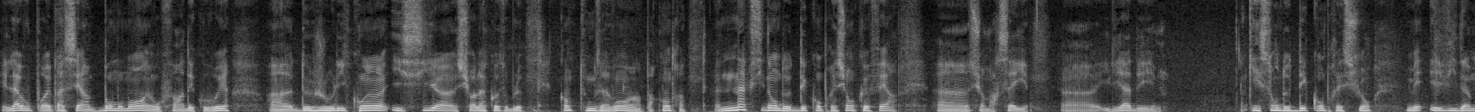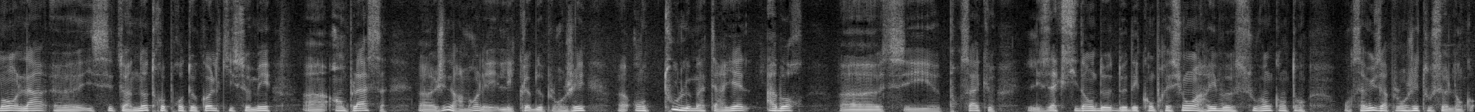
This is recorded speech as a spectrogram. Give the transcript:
Et là, vous pourrez passer un bon moment et vous fera découvrir de jolis coins ici euh, sur la côte bleue. Quand nous avons, hein, par contre, un accident de décompression, que faire Euh, sur Marseille? Euh, Il y a des caissons de décompression, mais évidemment là c'est un autre protocole qui se met en place. Généralement les, clubs de plongée ont tout le matériel à bord. Euh, c'est pour ça que les accidents de, décompression arrivent souvent quand on, s'amuse à plonger tout seul. Donc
